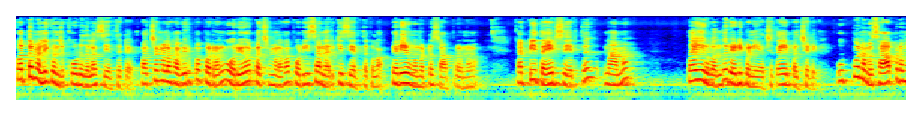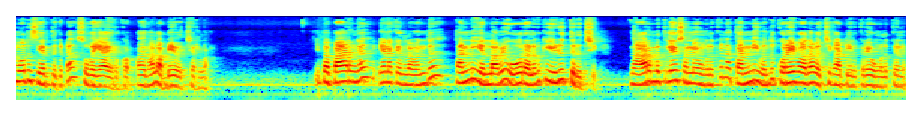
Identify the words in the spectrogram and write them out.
கொத்தமல்லி கொஞ்சம் கூடுதலாக சேர்த்துட்டேன். பச்சை மிளகா விருப்பப்படுறவங்க ஒரே ஒரு பச்சை மிளகா பொடிசாக நறுக்கி சேர்த்துக்கலாம். பெரியவங்க மட்டும் சாப்பிடணும் கட்டி தயிர் சேர்த்து நாம் தயிர் வந்து ரெடி பண்ணியாச்சு. தயிர் பச்சடி. உப்பு நம்ம சாப்பிடும் போது சேர்த்துக்கிட்டால் சுவையாக இருக்கும். அதனால் அப்படியே வச்சிடலாம் இப்போ பாருங்கள் எனக்கு இதில் வந்து தண்ணி எல்லாமே ஓரளவுக்கு இழுத்துருச்சு. நான் ஆரம்பத்திலே சொன்னேன் உங்களுக்கு நான் தண்ணி வந்து குறைவாக தான் வச்சு காட்டியிருக்கிறேன் உங்களுக்குன்னு.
